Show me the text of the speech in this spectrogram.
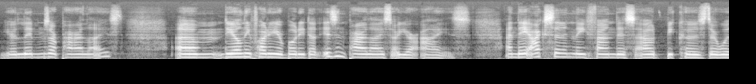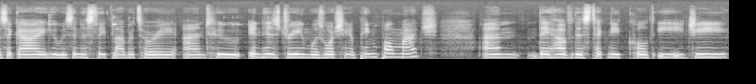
your limbs are paralyzed. Um, the only part of your body that isn't paralyzed are your eyes. And they accidentally found this out because there was a guy who was in a sleep laboratory and who, in his dream, was watching a ping pong match. And they have this technique called EEG,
